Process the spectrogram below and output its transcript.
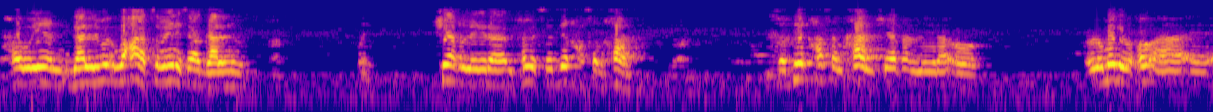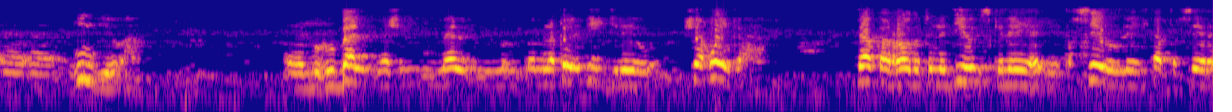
Waxa weeyaan gaalnimo waxaad samaynaysaa gaalnimo. Sheekh la yidhaha maxamed sadiiq xasan khan sadiiq xasan khan sheekhan la yidhaha oo culumadii wuxuu ahaa hindiyo ahaa. Buhubal meesha meel mamlaka la dhihi jiray oo sheekh weynka ahaa. Kitaabkan rawdatu nadiho iska leeyahay iyo tafsiir u leeyahay kitaab tafsiira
